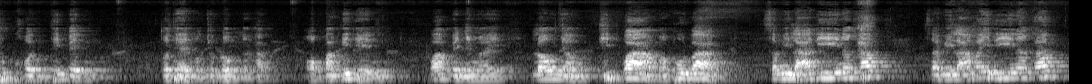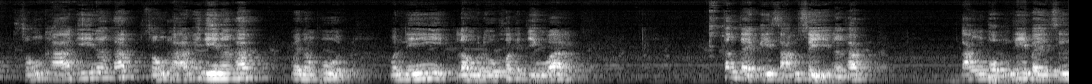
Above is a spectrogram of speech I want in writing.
ทุกคนที่เป็นตัวแทนของชมรมนะครับ ออกความคิดเห็นว่าเป็นยังไง เราอย่าคิดว่ามาพูดว่าสมิลาดีนะครับ สมิลาไม่ดีนะครับ สงขาดีนะครับ สงขาไม่ดีนะครับ ไม่ต้องพูด วันนี้เรามาดูข้อเท็จจริงว่า ตั้งแต่ปี 34 นะครับ ตังผมที่ไปซื้อ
